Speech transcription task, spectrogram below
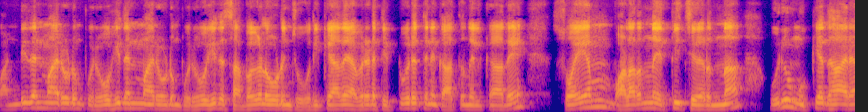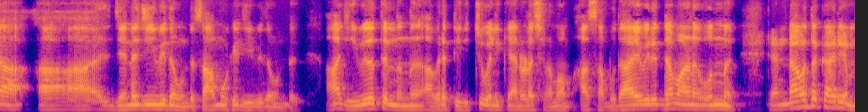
പണ്ഡിതന്മാരോടും പുരോഹിതന്മാരോടും പുരോഹിത സഭകളോടും ചോദിക്കാതെ അവരുടെ തിട്ടൂരത്തിന് കാത്തു നിൽക്കാതെ സ്വയം വളർന്ന് എത്തിച്ചേർന്ന ഒരു മുഖ്യധാര ജനജീവിതമുണ്ട് സാമൂഹ്യ ജീവിതമുണ്ട്. ആ ജീവിതത്തിൽ നിന്ന് അവരെ തിരിച്ചു വലിക്കാനുള്ള ശ്രമം ആ സമുദായ വിരുദ്ധമാണ്. ഒന്ന്. രണ്ടാമത്തെ കാര്യം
